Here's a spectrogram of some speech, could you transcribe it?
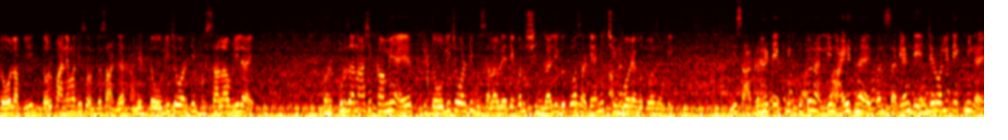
डोल आपली डोल पाण्यामध्ये सोडतो सागर. आणि डोलीच्या वरती भुसा लावलेला आहे. भरपूर जण असे कमी आहेत की डोलीच्या वरती भुसा लावली आहे ते पण शिंगाली गुतवासाठी आणि चिंबोऱ्या गुतवासाठी. ही सागरने टेक्निक कुठून आणली माहीत नाही पण सगळ्यात डेंजरवाली टेक्निक आहे.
